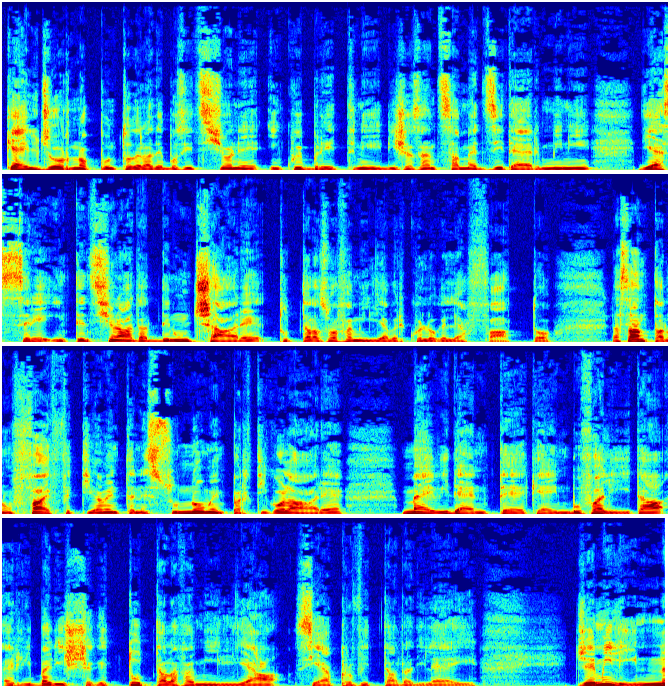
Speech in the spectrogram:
che è il giorno appunto della deposizione in cui Britney dice senza mezzi termini di essere intenzionata a denunciare tutta la sua famiglia per quello che le ha fatto. La santa non fa effettivamente nessun nome in particolare, ma è evidente che è imbufalita e ribadisce che tutta la famiglia si è approfittata di lei. Jamie Lynn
